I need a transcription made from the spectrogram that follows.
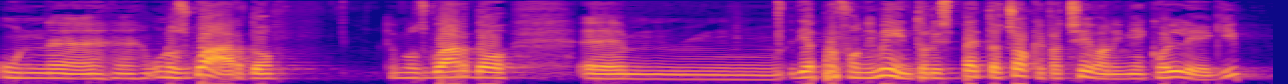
un, eh, uno sguardo, uno sguardo ehm, di approfondimento rispetto a ciò che facevano i miei colleghi,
